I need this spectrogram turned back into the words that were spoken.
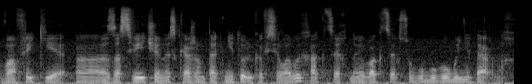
в Африке а, засвечены, скажем так, не только в силовых акциях, но и в акциях сугубо гуманитарных.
